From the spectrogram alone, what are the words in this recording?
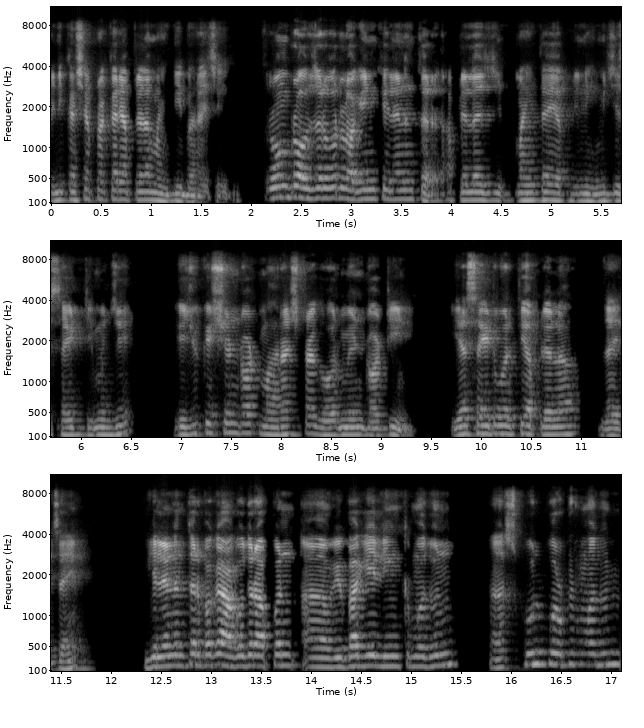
आणि कशाप्रकारे आपल्याला माहिती भरायची आहे. Chrome ब्राउझरवर लॉग इन केल्यानंतर आपल्याला जी माहीत आहे आपली नेहमीची साईट ती म्हणजे education.maharashtra.government.in या साईटवरती आपल्याला जायचं आहे. गेल्यानंतर बघा अगोदर आपण विभागीय लिंक मधून स्कूल पोर्टल मधून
